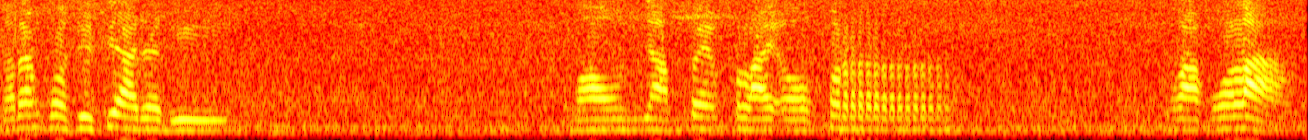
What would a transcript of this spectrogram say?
Sekarang posisi ada di mau nyampe flyover Coca-Cola.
